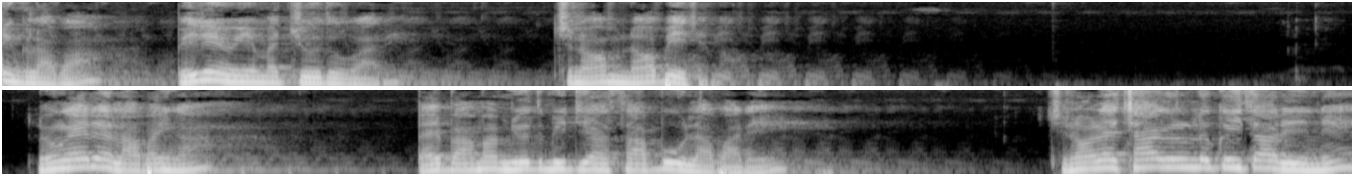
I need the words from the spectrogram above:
မင်္ဂလာပါဘေးရင်ရင်မကြိုးတော့ပါတယ်ကျွန်တော်မနှောပေးတယ်လွန်ခဲ့တဲ့လပိုင်းကဘိုင်ပါမမျိုးသမီးတရားစာပို့လာပါတယ်ကျွန်တော်လည်းခြားကလေးလုပ်ကိစ္စတွေနဲ့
